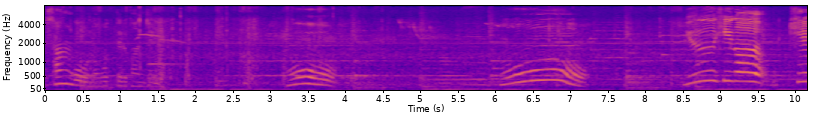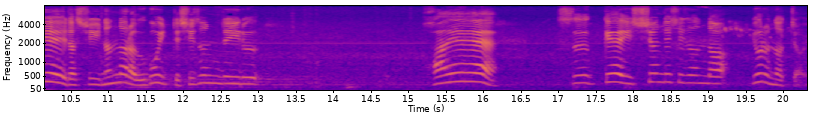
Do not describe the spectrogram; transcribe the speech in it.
サンゴを登ってる感じ。おおおお夕日が綺麗だしなんなら動いて沈んでいる。はえー。すっげえ一瞬で沈んだ。夜になっちゃうよ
